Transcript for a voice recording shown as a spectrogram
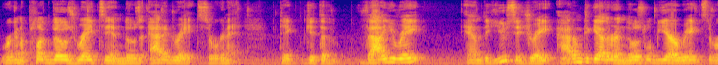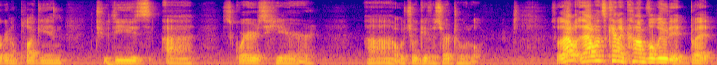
we're going to plug those rates in, those added rates. So we're going to take get the value rate and the usage rate, add them together, and those will be our rates that we're going to plug in to these uh, squares here, uh, which will give us our total. So that, that one's kind of convoluted, but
